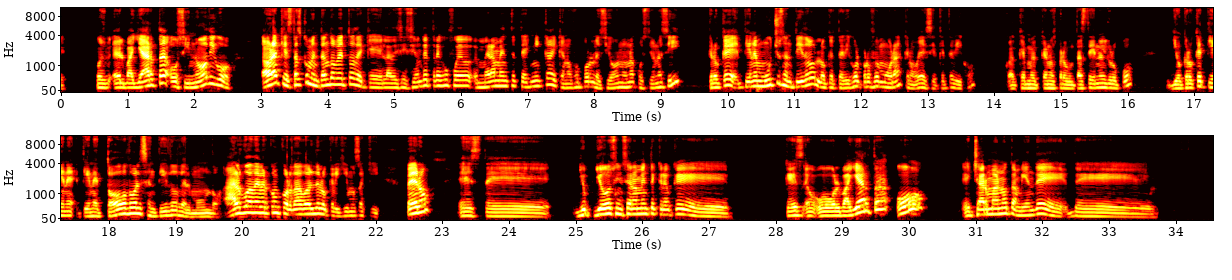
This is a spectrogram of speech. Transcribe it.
eh, pues el Vallarta, o si no, digo, ahora que estás comentando, Beto, de que la decisión de Trejo fue meramente técnica y que no fue por lesión, una cuestión así, creo que tiene mucho sentido lo que te dijo el profe Mora, que no voy a decir qué te dijo, que, que nos preguntaste en el grupo. Yo creo que tiene, tiene todo el sentido del mundo. Algo ha de haber concordado él de lo que dijimos aquí. Pero, este, yo, yo sinceramente creo que, que es o el Vallarta o echar mano también de, de,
